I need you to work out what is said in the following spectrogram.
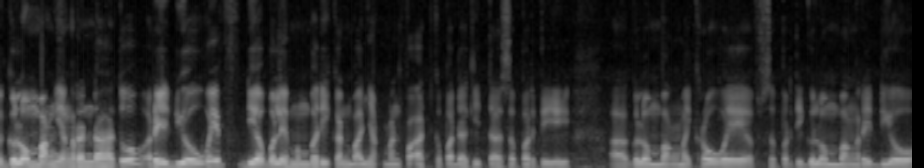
gelombang yang rendah tu radio wave dia boleh memberikan banyak manfaat kepada kita seperti uh, gelombang microwave seperti gelombang radio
